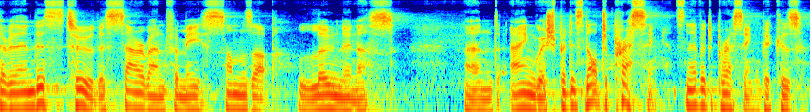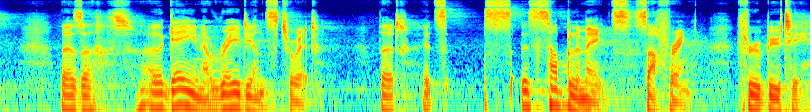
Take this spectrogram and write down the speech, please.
Everything. And this, too, this saraband for me sums up loneliness and anguish, but it's not depressing. It's never depressing because There's a, again a radiance to it that it's, it sublimates suffering through beauty.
